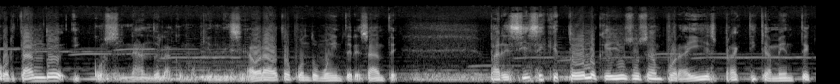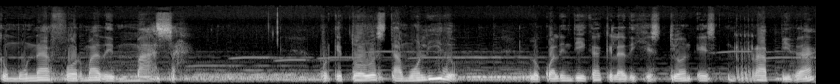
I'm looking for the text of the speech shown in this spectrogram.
cortando y cocinándola, como quien dice. Ahora otro punto muy interesante. Pareciese que todo lo que ellos usan por ahí es prácticamente como una forma de masa, porque todo está molido, lo cual indica que la digestión es rápida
